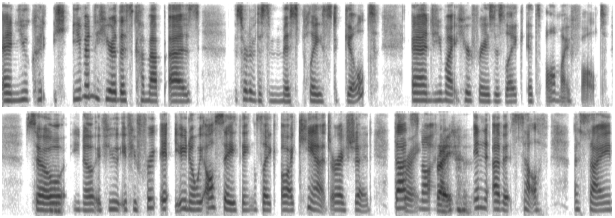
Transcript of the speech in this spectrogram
and you could even hear this come up as sort of this misplaced guilt and you might hear phrases like it's all my fault so you know if you if you fre- it- you know we all say things like oh i can't or i should that's Right. not Right. in and of itself a sign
